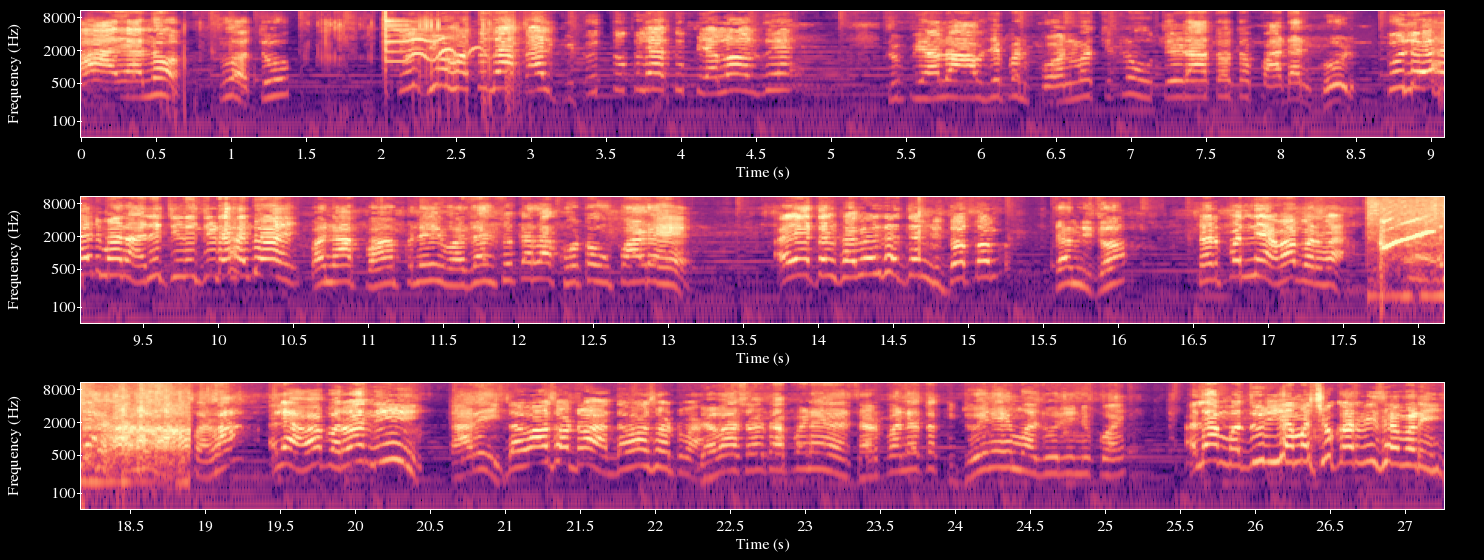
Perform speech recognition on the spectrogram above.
હા હેલો શું હતું? તું શું હતું? લે કાલ કીધું તું કે તું પેલો આવજે. તું પેલો આવજે પણ ફોનમાં કેટલું ઉતેડાતો તો પાડન ઘોડ તું લે હેડ મારા હારે ચીડે ચીડે હેડ હોય. પણ આ પંપ નહીં વજન શું કરવા ખોટો ઉપાડે હે? અરે તને ખબર છે તેમ લીધો પંપ? કેમ લીધો? સરપંચ ને હવા ભરવા. ભરવા? એટલે હવા ભરવા નહીં. તારી. દવા છોટવા દવા છોટવા દવા સોટા પણ સરપંચે તો કીધું નહીં મજૂરી ની કોઈ. એટલે મજૂરી એમાં શું કરવી છે વળી?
